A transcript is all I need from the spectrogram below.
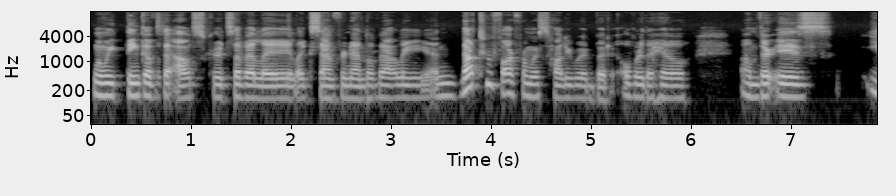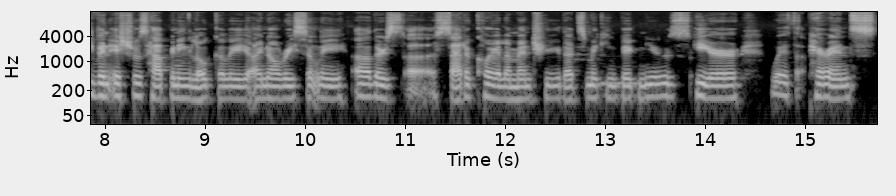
when we think of the outskirts of LA, like San Fernando Valley, and not too far from West Hollywood, but over the hill, um, there is even issues happening locally. I know recently uh, there's uh, Elementary that's making big news here with parents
